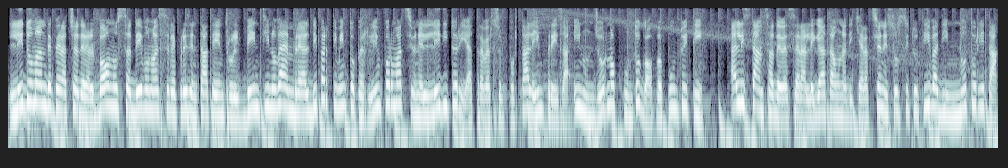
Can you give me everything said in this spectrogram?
Le domande per accedere al bonus devono essere presentate entro il 20 novembre al Dipartimento per l'informazione e l'editoria attraverso il portale impresa in ungiorno.gov.it. All'istanza deve essere allegata una dichiarazione sostitutiva di notorietà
